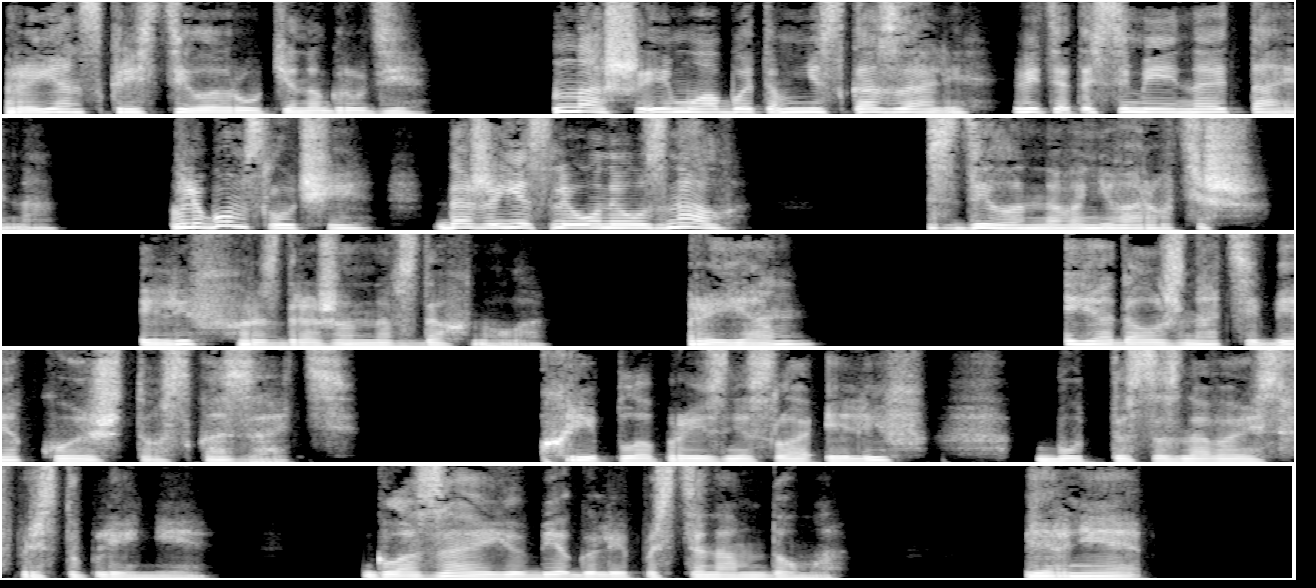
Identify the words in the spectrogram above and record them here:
Райан скрестила руки на груди. Наши ему об этом не сказали, ведь это семейная тайна. В любом случае, даже если он и узнал, сделанного не воротишь. Элиф раздраженно вздохнула. Райан, я должна тебе кое-что сказать. Хрипло произнесла Элиф, будто сознаваясь в преступлении. Глаза ее бегали по стенам дома. Вернее,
